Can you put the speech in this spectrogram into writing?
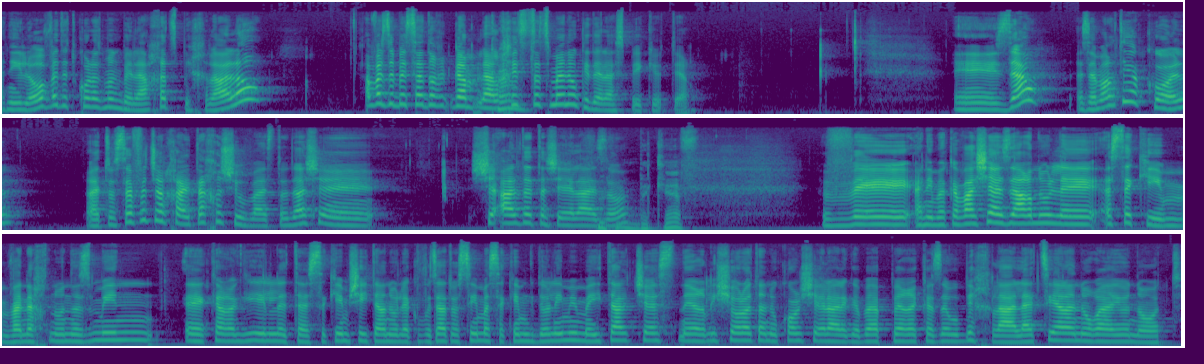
אני לא עובדת כל הזמן בלחץ, בכלל לא, אבל זה בסדר גם להלחיץ את עצמנו כדי להספיק יותר. אה, זהו, אז אמרתי הכל. התוספת שלך הייתה חשובה, אז תודה ששאלת את השאלה הזו. בכיף. ואני מקווה שעזרנו לעסקים, ואנחנו נזמין אה, כרגיל את העסקים שאיתנו לקבוצת עושים עסקים גדולים עם מיטל צ'סנר, לשאול אותנו כל שאלה לגבי הפרק הזה ובכלל, להציע לנו רעיונות.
